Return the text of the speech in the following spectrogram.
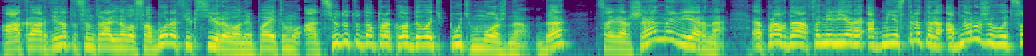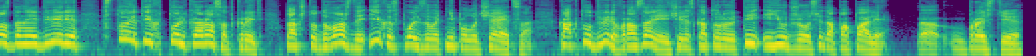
А координаты Центрального Собора фиксированы, поэтому отсюда туда прокладывать путь можно, да? Совершенно верно. Э, правда, фамильеры администратора обнаруживают созданные двери, стоит их только раз открыть, так что дважды их использовать не получается. Как ту дверь в Розарии, через которую ты и Юджио сюда попали. Э, прости.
